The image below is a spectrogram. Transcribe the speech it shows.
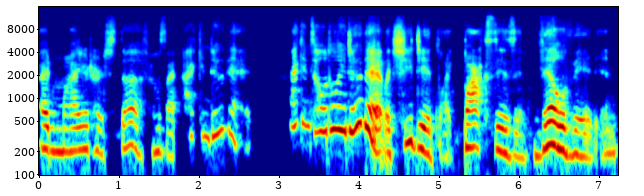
admired her stuff. I was like, I can do that. I can totally do that. Like she did like boxes and velvet and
